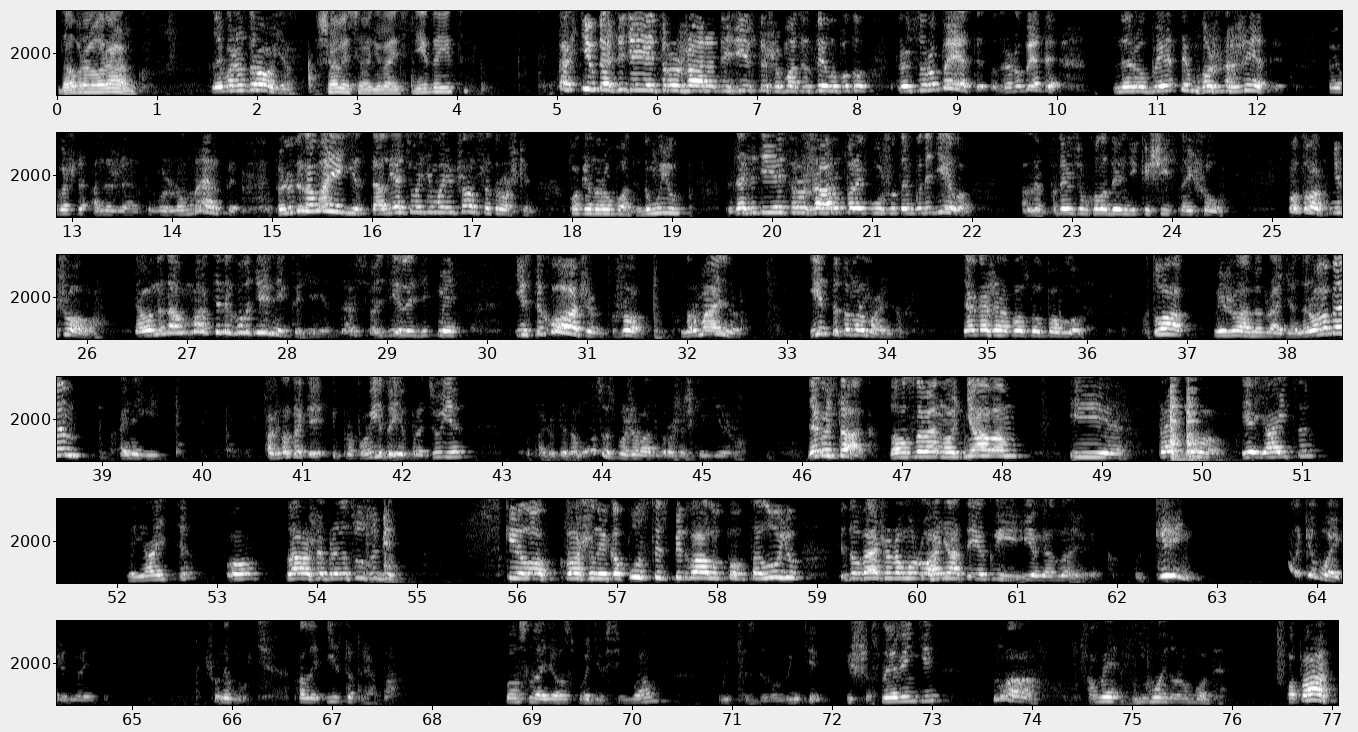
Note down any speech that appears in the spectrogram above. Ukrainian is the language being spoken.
Доброго ранку. Дай Боже здоров'я. Що ви сьогодні навіть снідаєте? А хотів 10 яєць розжарити, з'їсти, щоб мати силу, бо то треба все робити. То треба робити. Не робити можна жити. Вибачте, а не жерти, можна вмерти. То людина має їсти, але я сьогодні маю час ще трошки, поки до роботи. Думаю, з 10 яєць розжару перекушу, то й буде діло. Але подивився в холодильник 6 знайшов. Ну то нічого. Я вам не дав мав цілий холодильник тих яєць. Все, з'їли з дітьми. Їсти хочемо, то що? Нормально. Їсти то нормально. Я каже апостол Павло, хто між вами, браття, не робить, хай не їсть. А хто таки і проповідує, і працює, то та людина мусить споживати трошечки їжу. Якось так. Благословенного дня вам. І третього є яйця. Є яйця. О, зараз ще принесу собі з кіло квашеної капусти з підвалу, то вталую, і до вечора можу ганяти, як, як я знаю, як, кінь. Але кивойки, знаєте. Що-небудь. Але їсти треба. Благословення Господні всім вам. Будьте здоровенькі і щасливенькі. Ну а, а ми їмо й до роботи. Па-па!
